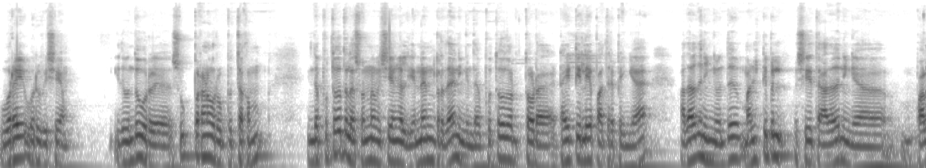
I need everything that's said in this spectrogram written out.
ஒரே ஒரு விஷயம். இது வந்து ஒரு சூப்பரான ஒரு புத்தகம். இந்த புத்தகத்தில் சொன்ன விஷயங்கள் என்னன்றதை நீங்கள் இந்த புத்தகத்தோட டைட்டிலே பார்த்துருப்பீங்க. அதாவது நீங்கள் வந்து மல்டிபிள் விஷயத்தை அதாவது நீங்கள் பல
